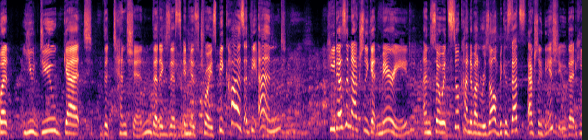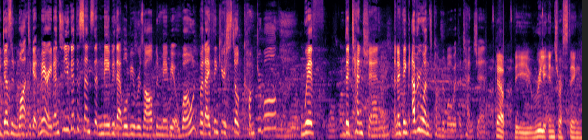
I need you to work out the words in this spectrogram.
but you do get the tension that exists in his choice because at the end he doesn't actually get married, and so it's still kind of unresolved because that's actually the issue that he doesn't want to get married. And so you get the sense that maybe that will be resolved and maybe it won't, but I think you're still comfortable with the tension, and I think everyone's comfortable with the tension. Yeah, the really interesting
